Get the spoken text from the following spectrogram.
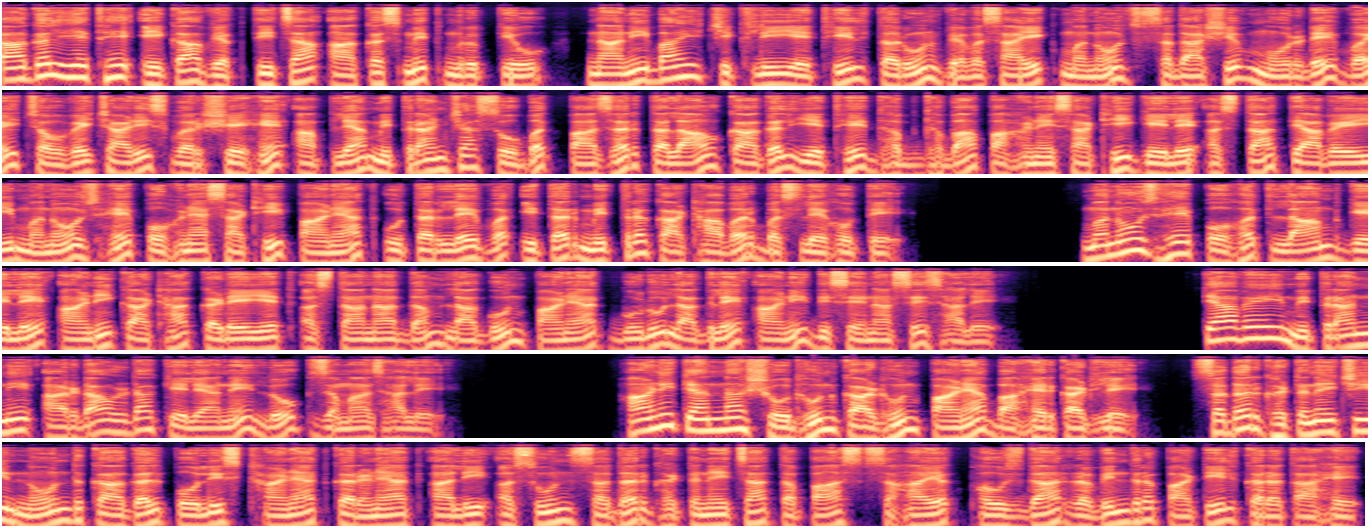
कागल येथे एका व्यक्तीचा आकस्मिक मृत्यू नानीबाई चिखली येथील तरुण व्यावसायिक मनोज सदाशिव मोर्डे वय चव्वेचाळीस वर्षे हे आपल्या मित्रांच्या सोबत पाझर तलाव कागल येथे धबधबा पाहण्यासाठी गेले असता त्यावेळी मनोज हे पोहण्यासाठी पाण्यात उतरले व इतर मित्र काठावर बसले होते. मनोज हे पोहत लांब गेले आणि काठाकडे येत असताना दम लागून पाण्यात बुडू लागले आणि दिसेनासे झाले. त्यावेळी मित्रांनी आरडाओरडा केल्याने लोक जमा झाले. आणि त्यांना शोधून काढून पाण्याबाहेर काढले. सदर घटनेची नोंद कागल पोलीस ठाण्यात करण्यात आली असून सदर घटनेचा तपास सहायक फौजदार रवींद्र पाटील करत आहे.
